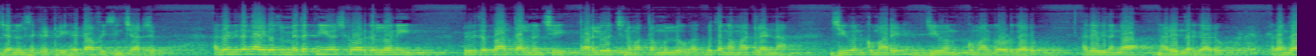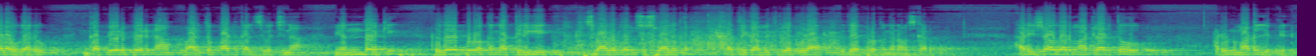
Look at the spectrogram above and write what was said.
general secretary head office incharge అదేవిధంగా ఈరోజు మెదక్ నియోజకవర్గంలోని వివిధ ప్రాంతాల నుంచి తరలి వచ్చిన మా తమ్ముళ్ళు అద్భుతంగా మాట్లాడిన జీవన్ కుమార్ జీవన్ కుమార్ గౌడ్ గారు అదేవిధంగా నరేందర్ గారు రంగారావు గారు ఇంకా పేరు పేరున వారితో పాటు కలిసి వచ్చిన మీ అందరికీ హృదయపూర్వకంగా తిరిగి స్వాగతం సుస్వాగతం. పత్రికా మిత్రులకు కూడా హృదయపూర్వకంగా నమస్కారం. హరీష్ రావు గారు మాట్లాడుతూ రెండు మాటలు చెప్పారు.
